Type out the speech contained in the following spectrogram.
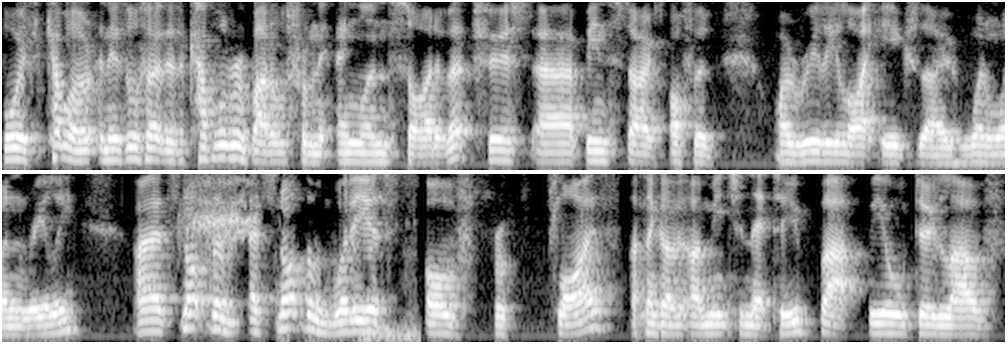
boys, a couple of, and there's also there's a couple of rebuttals from the England side of it. First, uh, Ben Stokes offered, "I really like eggs though, win-win really." Uh, it's not the it's not the wittiest of replies. I think I, I mentioned that to you, but we all do love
